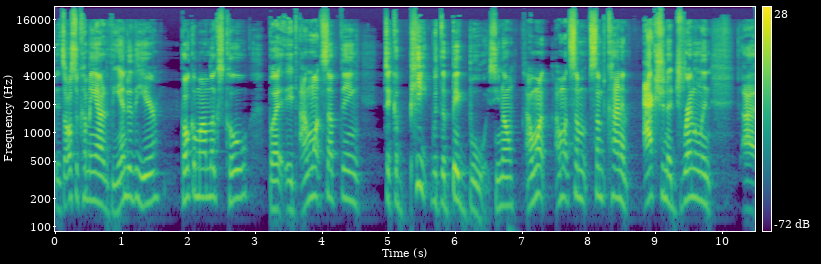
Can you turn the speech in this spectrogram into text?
that's also coming out at the end of the year. Pokemon looks cool, but it, I want something to compete with the big boys. You know, I want I want some some kind of action adrenaline. Uh,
